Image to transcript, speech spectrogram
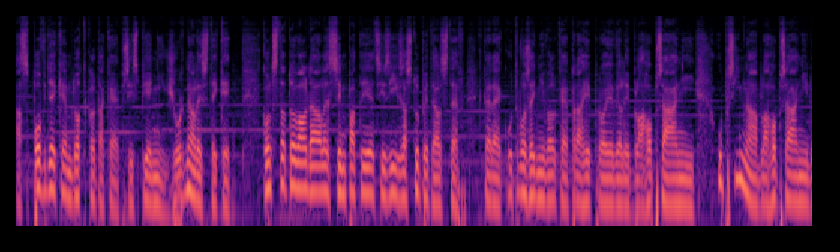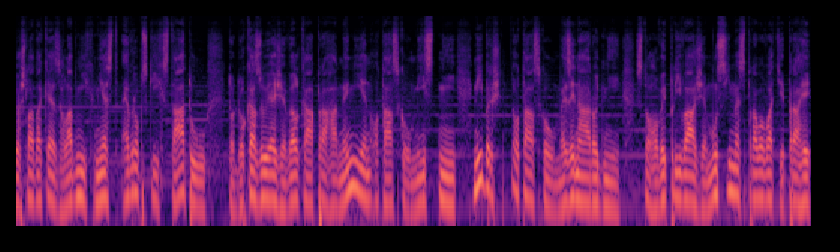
a s povděkem dotkl také přispění žurnalistiky. Konstatoval dále sympatie cizích zastupitelstev, které k utvoření Velké Prahy projevili blahopřání. Upřímná blahopřání došla také z hlavních měst evropských států. To dokazuje, že Velká Praha není jen otázkou místní, nýbrž otázkou mezinárodní. Z toho vyplývá, že musíme spravovat i Prahy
